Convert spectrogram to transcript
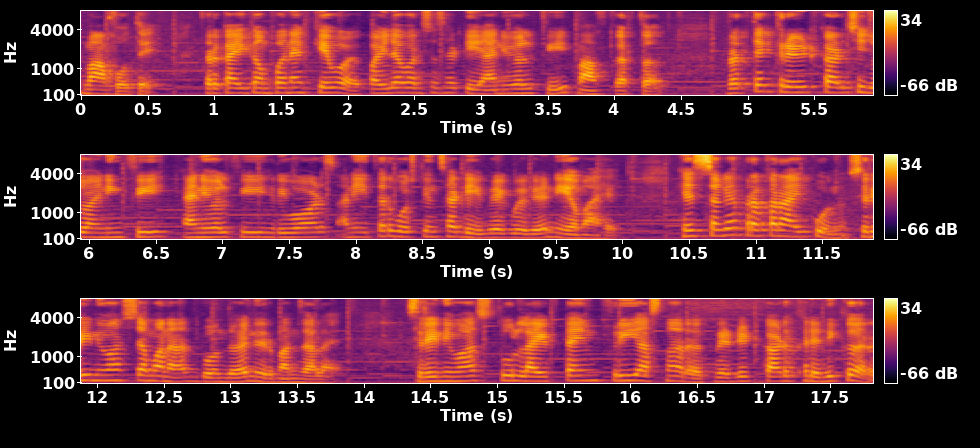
माफ होते. तर काही कंपन्या केवळ पहिल्या वर्षासाठी ॲन्युअल फी माफ करतात. प्रत्येक क्रेडिट कार्डची joining fee annual fee rewards आणि इतर गोष्टींसाठी वेगवेगळे नियम आहेत. हे सगळे प्रकार ऐकून श्रीनिवासच्या मनात गोंधळ निर्माण झाला आहे श्रीनिवास तू लाईफ टाईम फ्री असणारं क्रेडिट कार्ड खरेदी कर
